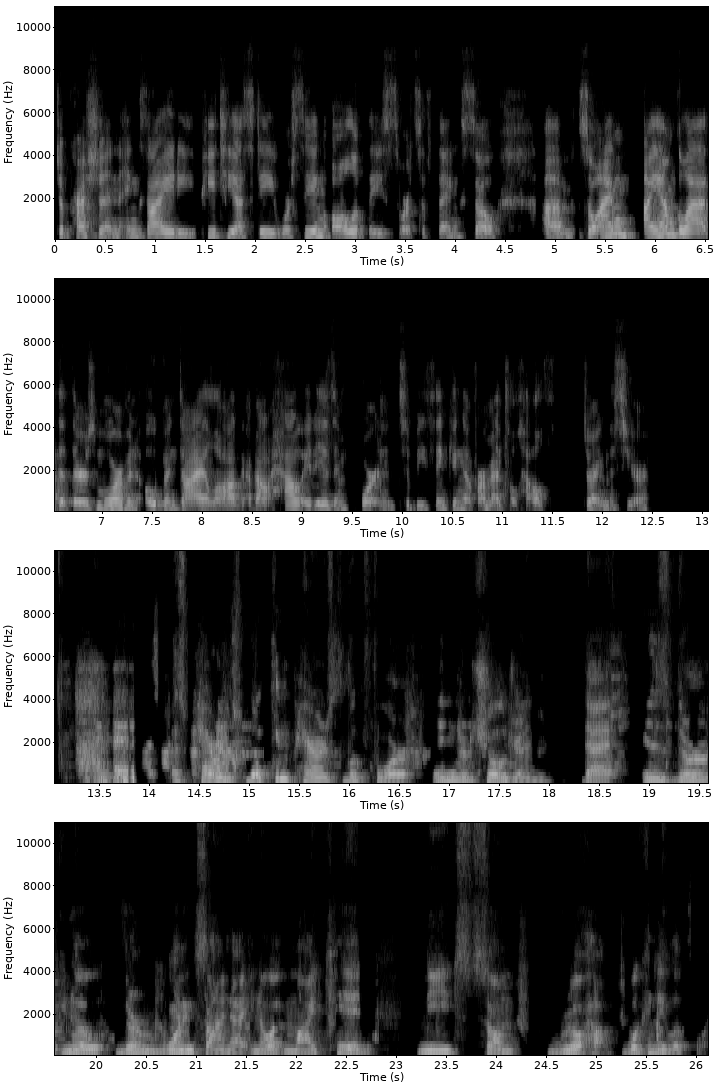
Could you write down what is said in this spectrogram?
depression, anxiety, PTSD, we're seeing all of these sorts of things. So, um, so I'm I am glad that there's more of an open dialogue about how it is important to be thinking of our mental health during this year. As, as parents, what can parents look for in their children that is their, you know, their warning sign that, you know what, my kid needs some real help? What can they look for?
